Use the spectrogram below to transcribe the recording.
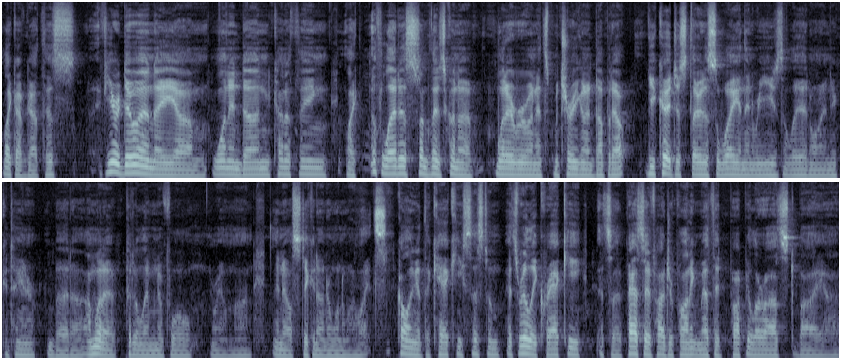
like I've got this, if you're doing a um, one and done kind of thing, like with lettuce, something that's gonna, whatever, when it's mature, you're gonna dump it out. You could just throw this away and then reuse the lid on a new container, but uh, I'm gonna put aluminum foil around mine and I'll stick it under one of my lights. calling it the Catky system. It's really Kratky. It's a passive hydroponic method popularized by uh,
